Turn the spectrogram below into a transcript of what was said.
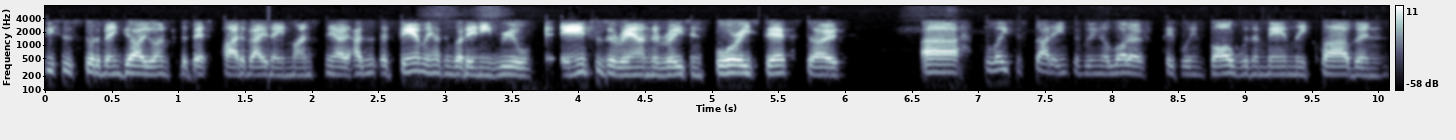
this has sort of been going on for the best part of 18 months now. the family hasn't got any real answers around the reason for his death. So uh, police have started interviewing a lot of people involved with the Manly Club and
